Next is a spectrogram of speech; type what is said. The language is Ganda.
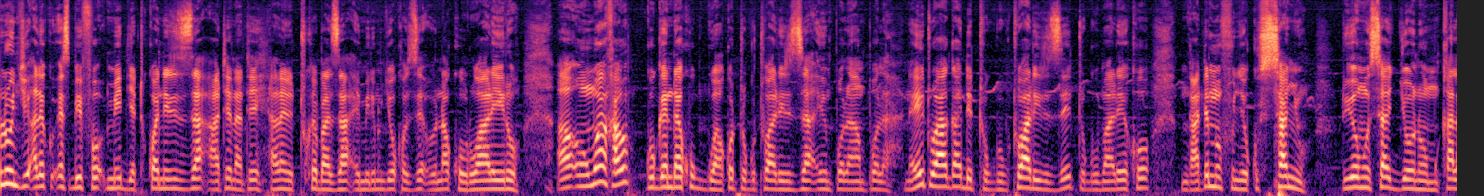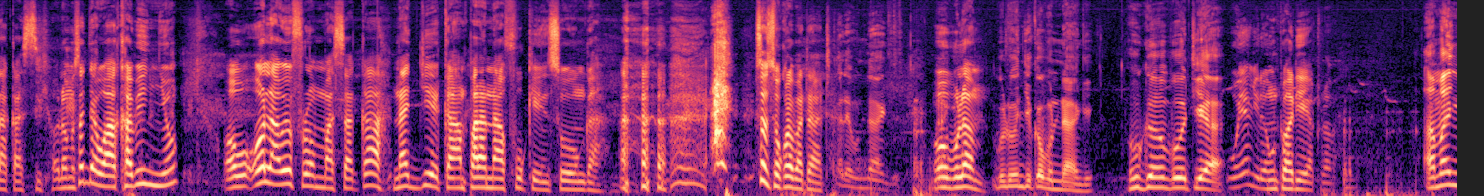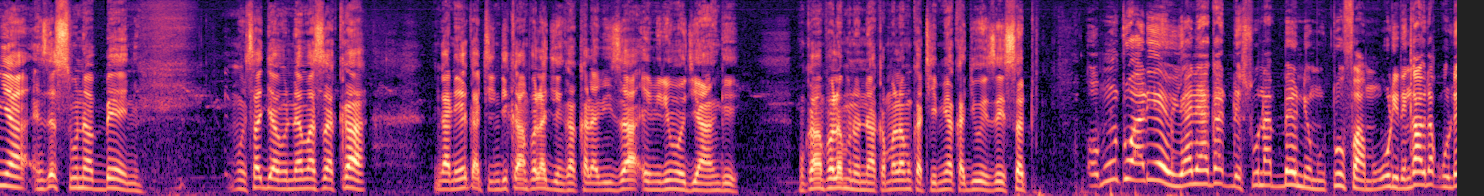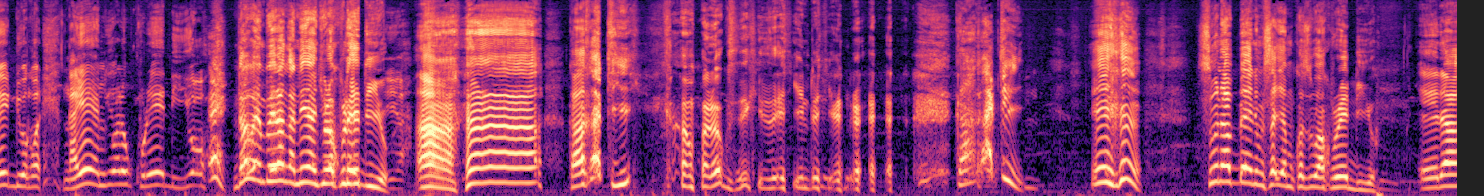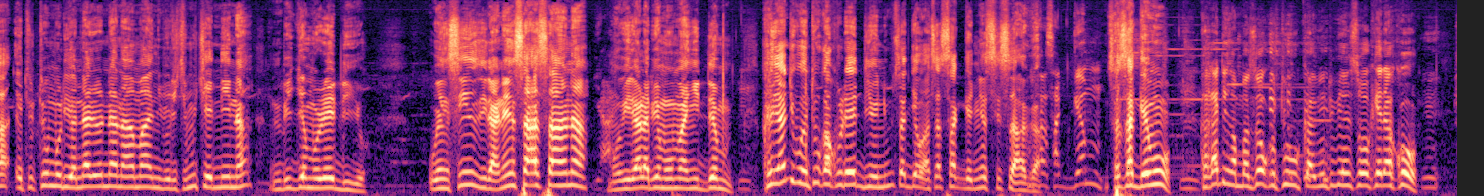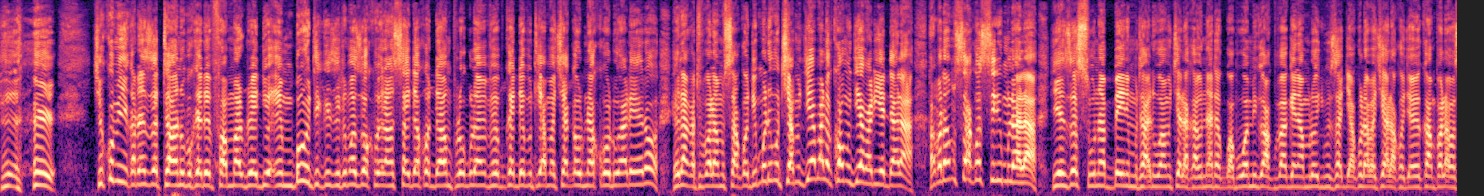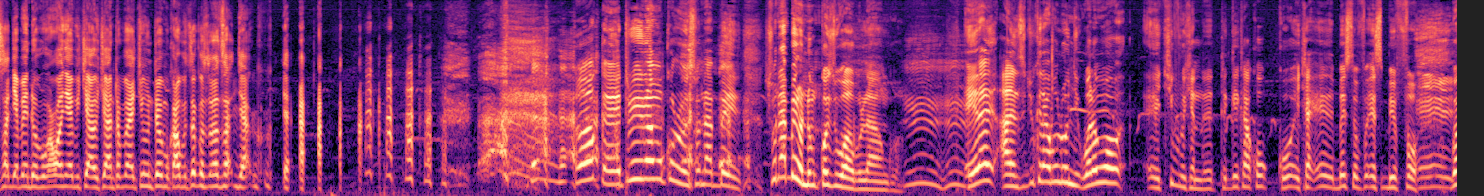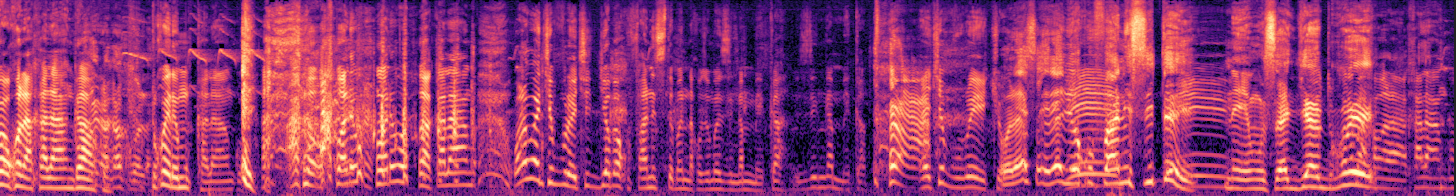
omulungi ali ku sb4 media tukwaniriza ate nate ala ne tukwebaza emirimu gyokoze olunaku olwaleero. Ah, omwaka gugenda kuggwako tugutwaliriza empolampola. Naye twagadde tugutwalirize tugumaleko ng'ate mufunye ku ssanyu ly'omusajja ono omukalakasi. Ono omusajja wa kabi nnyo O- all away from masaka najja e kampala n'afuuka ensonga. Sosa okulaba taata obulamu. Bulungiko munange ogamba otya? Weyanjula omuntu ali eyatulaba amannya nze suuna ben. Musajja munamasaka nga naye kati ndi kampala gye nkakalabiza emirimu gyange. Mu kampala muno nakamalamu kati emyaka giweza esatu. Omuntu ali eyo yali agadde suuna beni omutuufu amuwulire nga ku lediyo nga- yeyanjula ku lediyo nga bwe mbeera nga neyanjula ku lediyo aha kakati kamala okuzikiza ekintu kino. Kakati ehe, suuna ben musajja mukozi wa ku lediyo era etutumu lyonna lyonna n'amaanyi buli kimu kyennina mbijje mu lediyo wensinzira nensaasaana mu birala bye mumanyiddemu. Kale anti bwentuuka ku lediyo ndi musajja wansasagge ennyo sisaaga sasagemu sasagemu kakati nga mmaze okutuuka ebintu byensookerako kikumi kaneza ttaano bukedde fama radio embutikizi tumaze okubeera nsaidako ddamu pulogulamu efe bukedde butya amakyaga lunaku olwaleero era nga tubalamusaako ndi muli mutya mujebaleko mujebali eddala. Abalamusaako siri mulala. Yenze suuna beni mutali wa mukyala kawinata gwa buwamiga kubagenda mulungi musajja akula bakyala kojayo kampala abasajja bende obukawanya bikyawe kyantoba yakintu mukabuzekozi basajja ok tulina mukulu suuna beni suuna beni ndi mukozi wa bulango. Era anzijukira bulungi waliwo ekivulo kyenategekako ko ekya eh, best of sb4 Eh. gwe wakola akalango ako. Nakakola. tukolere kalango. Waliwo- waliwo akalango. Waliwo ekivulo ekijja oba kufanisite banakozemu zinga mmeka? Zinga mmeka? Ekivulo ekyo. Oleesa era ebyokufanisite Eh. ne musajja gwe.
